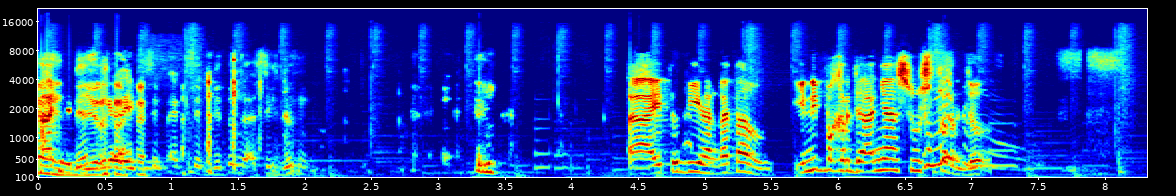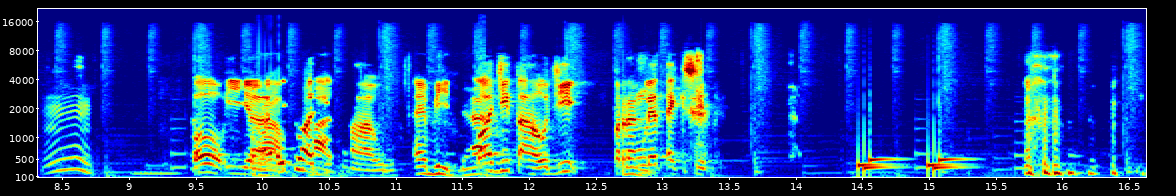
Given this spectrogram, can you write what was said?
Anjir. suka eksip-eksip gitu nggak sih, Dung? Ah itu dia nggak tahu. Ini pekerjaannya suster, cuk. Hmm. Oh iya, Rapat. itu Haji tahu. Eh Oh, bidan. Haji tahu Ji pernah lihat exit.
